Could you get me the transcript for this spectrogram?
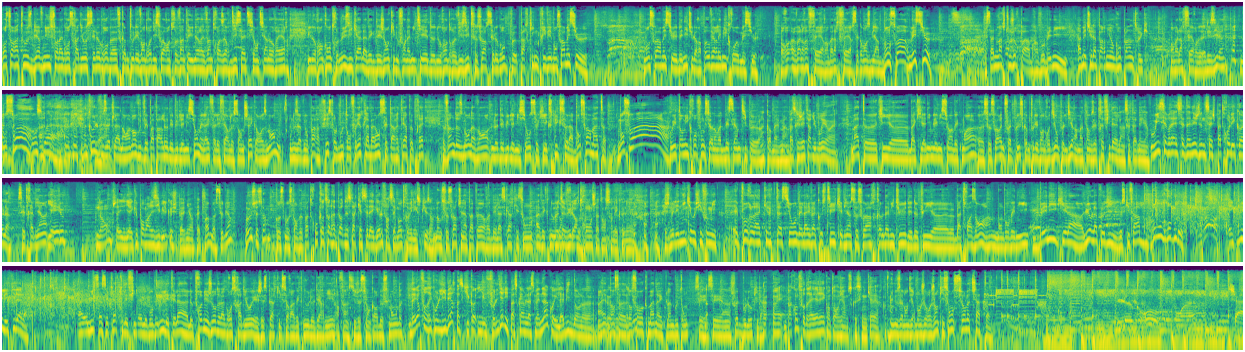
Bonsoir à tous, bienvenue sur la grosse radio, c'est le gros bœuf comme tous les vendredis soirs entre 21h et 23h17 si on tient l'horaire. Une rencontre musicale avec des gens qui nous font l'amitié de nous rendre visite ce soir, c'est le groupe Parking Privé. Bonsoir messieurs. Bonsoir. Bonsoir messieurs. Et Benny, tu leur as pas ouvert les micros messieurs. On va le refaire, on va la refaire, ça commence bien. Bonsoir messieurs. Ça ne marche toujours pas, bravo Benny. Ah mais tu l'as pas remis en groupe 1 le truc. On va la refaire, allez-y là. Bonsoir. Bonsoir. cool, vous êtes là. Normalement, vous devez pas parler au début de l'émission, mais là, il fallait faire le soundcheck. Heureusement, nous n'avions pas appuyé sur le bouton. Faut dire que la balance s'est arrêtée à peu près 22 secondes avant le début de l'émission, ce qui explique cela. Bonsoir Matt. Bonsoir Oui, ton micro fonctionne. On va le baisser un petit peu hein, quand même. Parce que je vais faire du bruit, ouais. Matt euh, qui, euh, bah, qui anime l'émission avec moi euh, ce soir, une fois de plus, comme tous les vendredis, on peut le dire. hein, maintenant, vous êtes très fidèle hein, cette année. Oui, c'est vrai, cette année, je ne sèche pas trop l'école. C'est très bien. Il y a Et- que. Non, il y a que pour Marie-Zibil que je suis pas venu en fait. Ouais, bah, c'est bien. Oui, c'est ça. Cosmos t'en veut pas trop. Quand on a peur de se faire casser la gueule, forcément, on trouve une excuse. hein. Donc ce soir, tu n'as pas peur des Lascars qui sont avec nous. Mais t'as vu leur tronche, attends, sans déconner. je vais les niquer au Shifumi. Et pour la captation des lives acoustiques, eh bien ce soir, comme d'habitude et depuis euh, bah, trois ans, hein, mon bon Benny, Benny qui est là, lui on l'applaudit parce qu'il fait un bon gros boulot. Et que lui, il est fidèle. Ah, lui, ça c'est clair qu'il est fidèle. Le bon Benny, il était là le premier jour de la grosse radio et j'espère qu'il sera avec nous le dernier. Enfin, si je suis encore de ce monde. D'ailleurs, faudrait qu'on le libère parce qu'il il faut le dire, il passe quand même la semaine là, quoi. Il habite dans le. Ouais, le- dans, sa- radio. dans son Walkman avec plein de boutons. C'est c'est un chouette boulot qu'il a. Euh, Ouais, par contre, faudrait errer quand on revient parce que c'est une galère, quoi. Et nous allons dire bonjour aux gens qui sont sur le chat. Le gros point chat.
